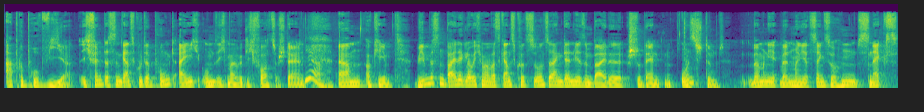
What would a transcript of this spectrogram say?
apropos wir. Ich finde, das ist ein ganz guter Punkt, eigentlich, um sich mal wirklich vorzustellen. Ja. Ähm, okay. Wir müssen beide, glaube ich, mal was ganz kurz zu uns sagen, denn wir sind beide Studenten. Und das stimmt. Wenn man, wenn man jetzt denkt, so, hm, Snacks,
